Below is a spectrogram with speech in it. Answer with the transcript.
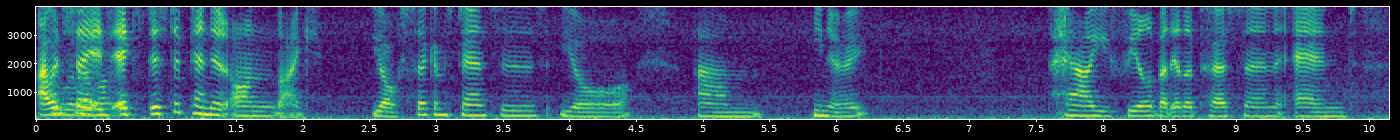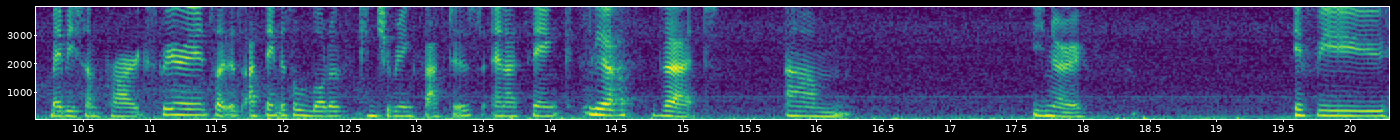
I would say it's, it's just dependent on like your circumstances, your, um, you know, how you feel about the other person, and maybe some prior experience. Like, I think there's a lot of contributing factors, and I think yeah, that, um, you know, if you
